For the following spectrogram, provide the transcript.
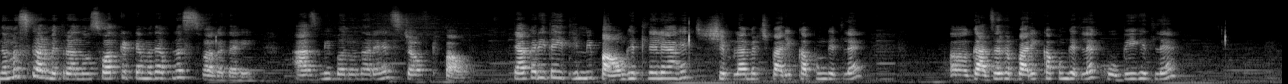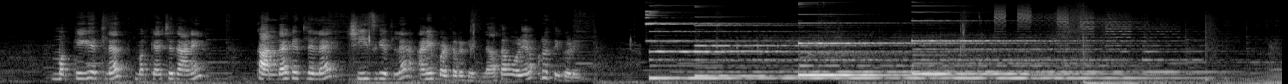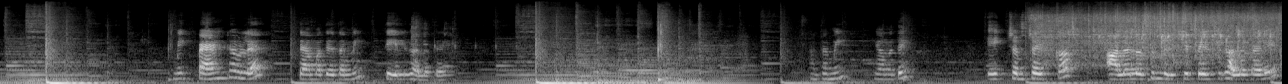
नमस्कार मित्रांनो स्वाद कट्ट्यामध्ये आपलं स्वागत आहे. आज मी बनवणार आहे स्टफ्ड पाव. त्याकरिता इथे मी पाव घेतलेले आहेत. शिमला मिर्च बारीक कापून घेतलाय. आहे गाजर बारीक कापून घेतलाय कोबी घेतलाय मक्की घेतल्यात मक्याचे दाणे कांदा घेतलेला आहे चीज घेतलाय आणि बटर घेतलं आता वळूया कृतीकडे. मी पॅन ठेवलाय. त्यामध्ये आता मी तेल घालत आहे. आता मी यामध्ये एक चमचा इतका आलं लसूण मिरची पेस्ट घालत आहे.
